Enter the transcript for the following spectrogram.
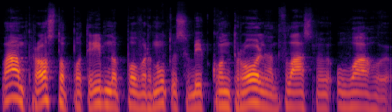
Вам просто потрібно повернути собі контроль над власною увагою.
